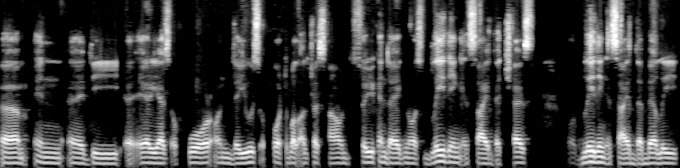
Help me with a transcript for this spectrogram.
um, in uh, the areas of war on the use of portable ultrasound. So you can diagnose bleeding inside the chest or bleeding inside the belly,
